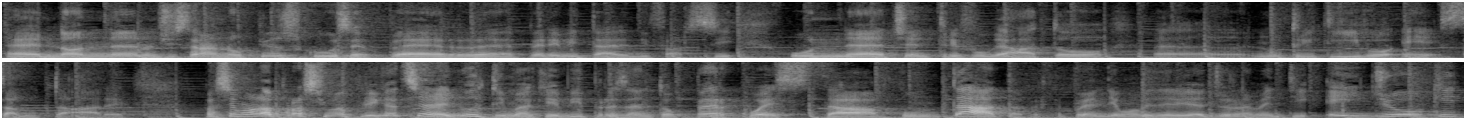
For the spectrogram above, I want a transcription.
eh, non, non, ci saranno più scuse per, per evitare di farsi un centrifugato eh, nutritivo e salutare. Passiamo alla prossima applicazione, l'ultima che vi presento per questa puntata, perché poi andiamo a vedere gli aggiornamenti e i giochi,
